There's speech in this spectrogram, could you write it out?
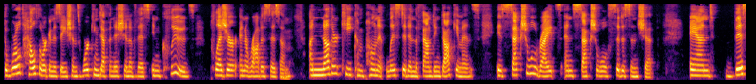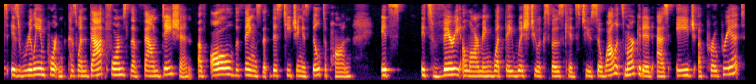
the World Health Organization's working definition of this includes pleasure and eroticism. Mm. Another key component listed in the founding documents is sexual rights and sexual citizenship. And this is really important because when that forms the foundation of all the things that this teaching is built upon, it's it's very alarming what they wish to expose kids to. So while it's marketed as age appropriate,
